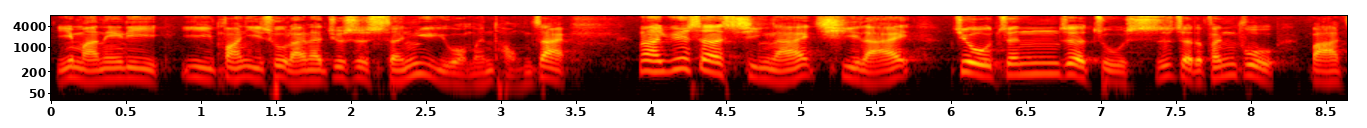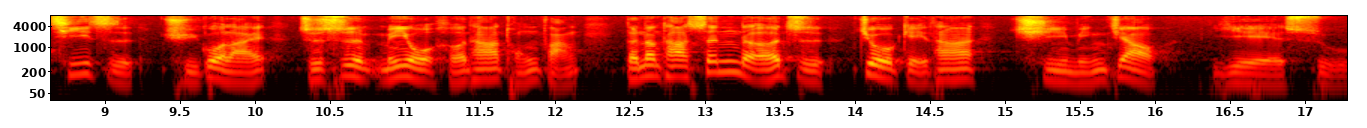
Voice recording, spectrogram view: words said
以马内利一翻译出来呢，就是神与我们同在。那约瑟醒来起来，就遵着主使者的吩咐，把妻子娶过来，只是没有和他同房。等到他生的儿子，就给他起名叫耶稣。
